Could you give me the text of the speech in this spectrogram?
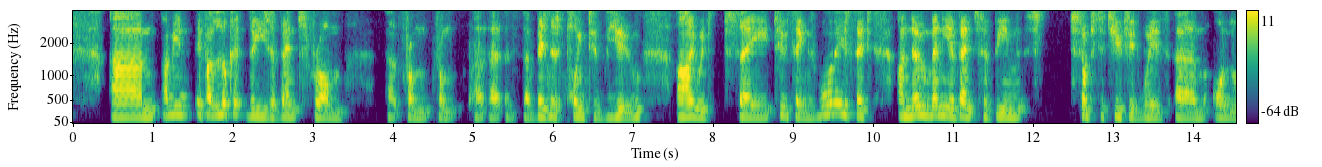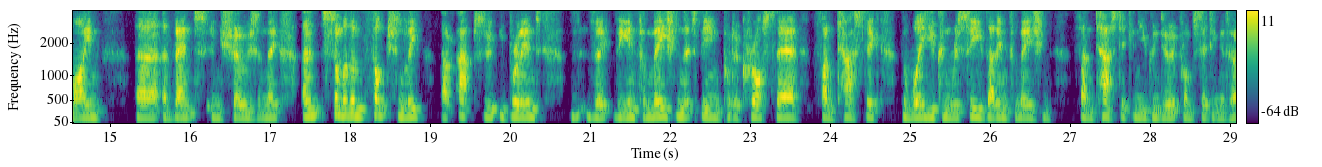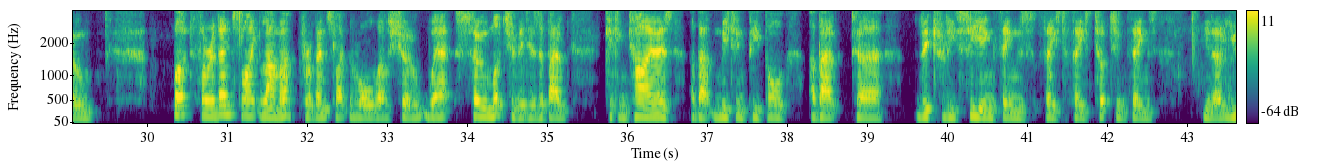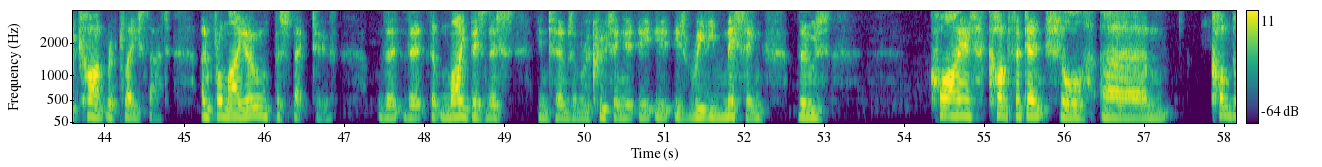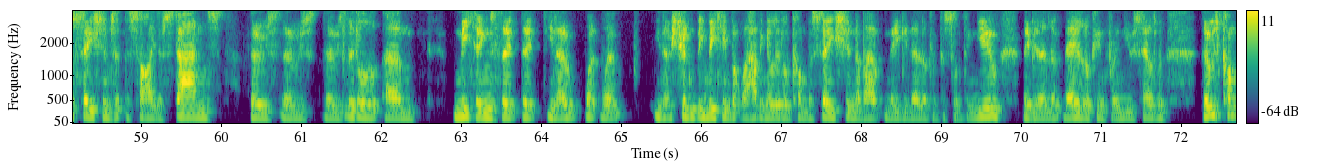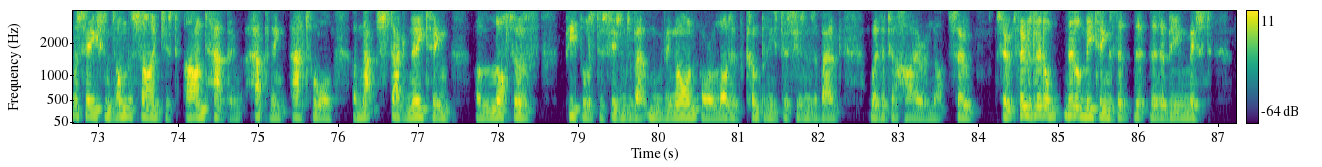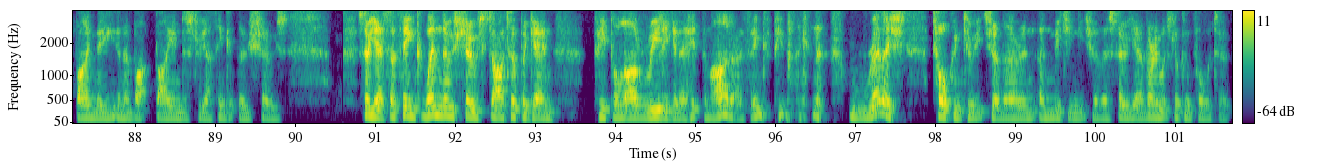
Um, I mean, if I look at these events from uh, from from a, a, a, business point of view, I would say two things. One is that I know many events have been substituted with um, online uh, events and shows, and they and some of them functionally are absolutely brilliant. The the information that's being put across there, fantastic. The way you can receive that information, fantastic, and you can do it from sitting at home. But for events like LAMMA, for events like the Royal Welsh Show, where so much of it is about kicking tires, about meeting people, about uh, literally seeing things face to face, touching things, you know, you can't replace that. And from my own perspective, that the, the, my business in terms of recruiting is really missing those quiet, confidential um, conversations at the side of stands, those those those little um, meetings that that you know were, you know shouldn't be meeting, but we're having a little conversation about maybe they're looking for something new, maybe they're look, they're looking for a new salesman. Those conversations on the side just aren't happening happening at all, and that's stagnating a lot of people's decisions about moving on, or a lot of companies' decisions about whether to hire or not. So so it's those little little meetings that that, that are being missed by me and by industry, I think, at those shows. So yes, I think when those shows start up again, people are really going to hit them hard. I think people are going to relish talking to each other and, and meeting each other. So yeah, very much looking forward to it.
